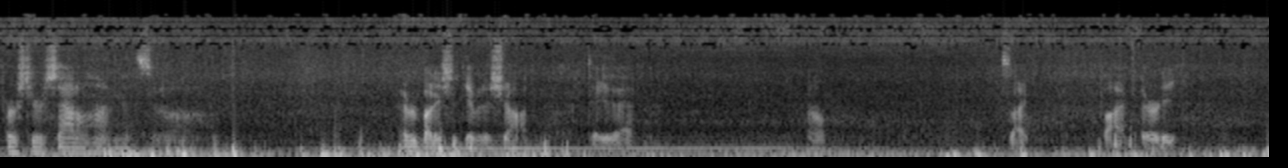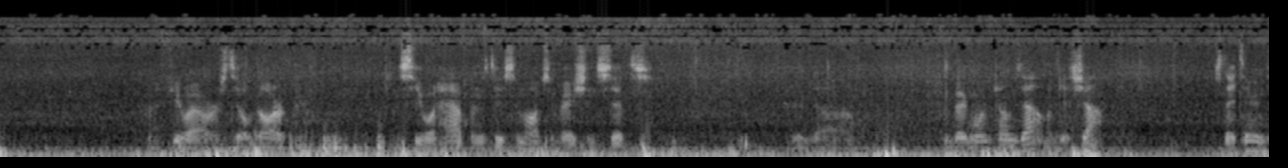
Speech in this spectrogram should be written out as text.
First year saddle hunting, it's uh, everybody should give it a shot. I'll tell you that. Well, it's like 5:30. A few hours till dark see what happens, do some observation sits. And uh, the big one comes out and gets shot. Stay tuned.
